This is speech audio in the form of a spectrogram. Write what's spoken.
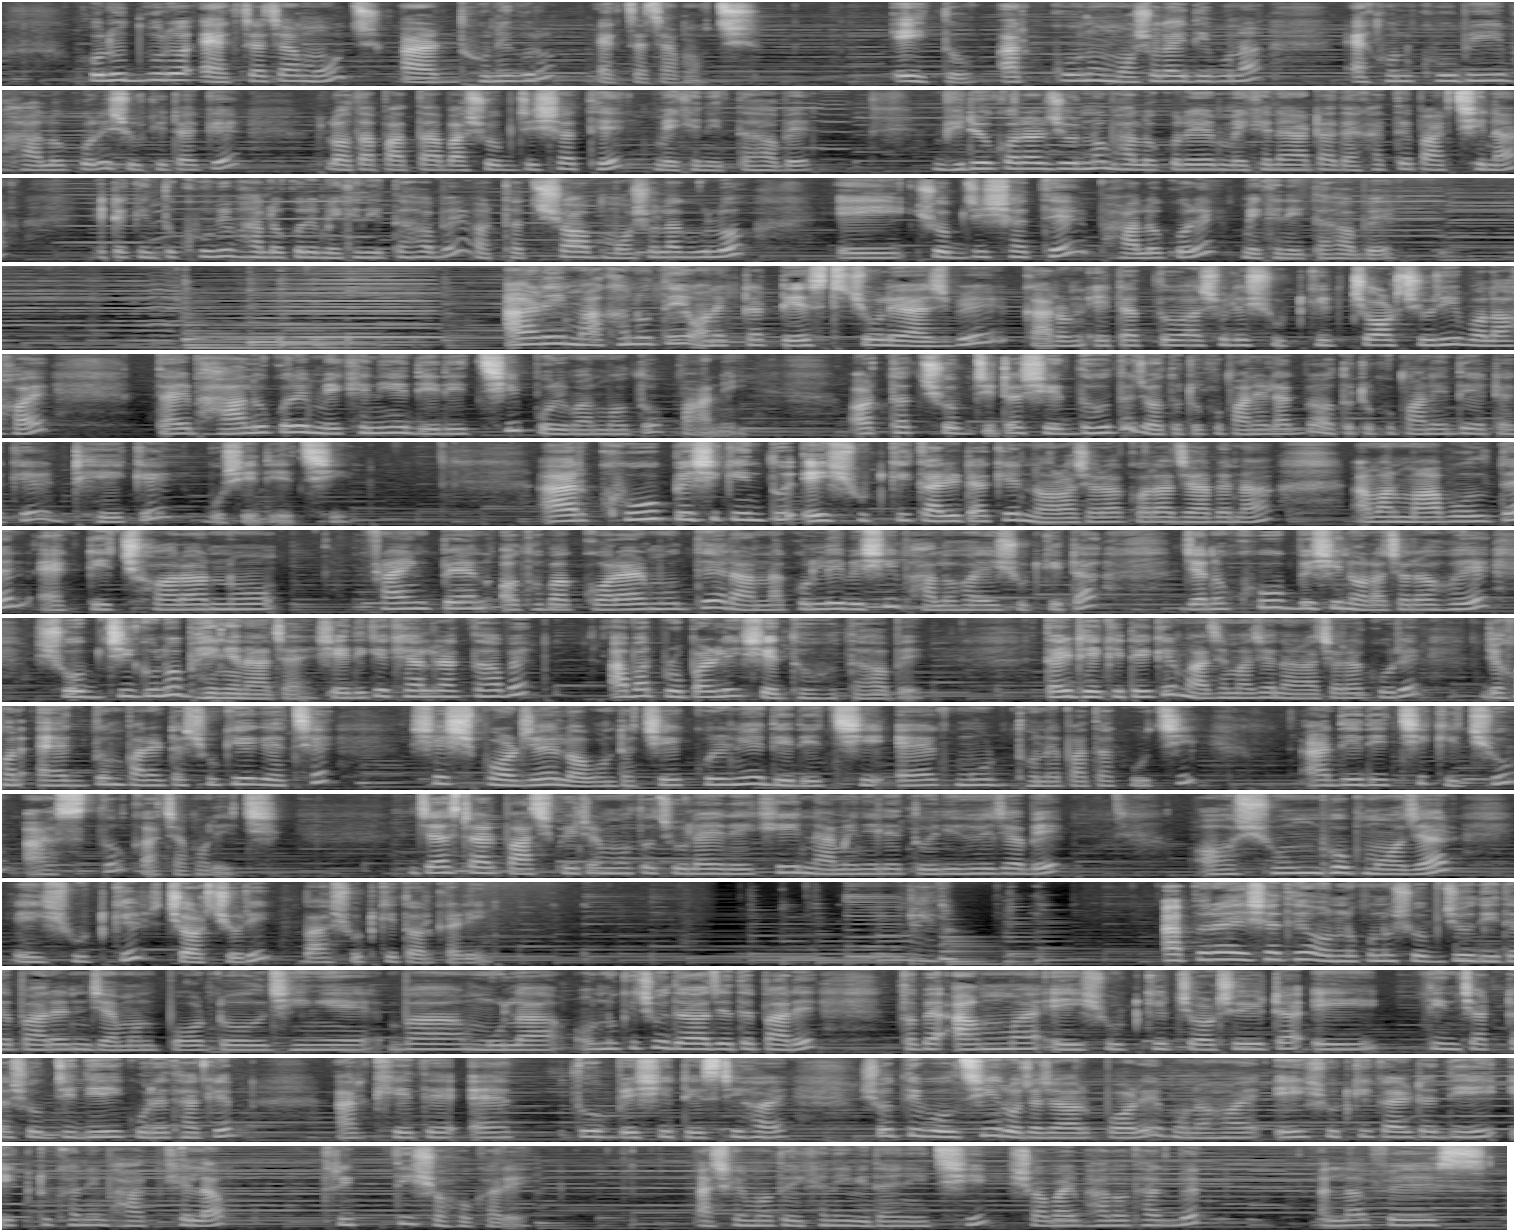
হলুদ গুঁড়ো এক চা চামচ আর ধনে গুঁড়ো এক চা চামচ। এই তো, আর কোনো মশলাই দিব না। এখন খুবই ভালো করে শুটকিটাকে লতা পাতা বা সবজির সাথে মেখে নিতে হবে। ভিডিও করার জন্য ভালো করে মেখে নেওয়াটা দেখাতে পারছি না। এটা কিন্তু খুবই ভালো করে মেখে নিতে হবে, অর্থাৎ সব মশলাগুলো এই সবজির সাথে ভালো করে মেখে নিতে হবে। আর এই মাখানোতে অনেকটা টেস্ট চলে আসবে, কারণ এটা তো আসলে শুটকির চড়চড়ি বলা হয়, তাই ভালো করে মেখে নিয়ে দিয়ে দিচ্ছি পরিমাণ মতো পানি। অর্থাৎ সবজিটা সেদ্ধ হতে যতটুকু পানি লাগবে অতটুকু পানি দিয়ে এটাকে ঢেকে বসিয়ে দিয়েছি। আর খুব বেশি কিন্তু এই শুটকি কারিটাকে নড়াচড়া করা যাবে না। আমার মা বলতেন, একটি ছড়ানো ফ্রাইং প্যান অথবা কড়াইয়ের মধ্যে রান্না করলেই বেশি ভালো হয় এই শুটকিটা, যেন খুব বেশি নড়াচড়া হয়ে সবজিগুলো ভেঙে না যায়। সেই দিকে খেয়াল রাখতে হবে। আবার প্রপারলি সেদ্ধ হতে হবে। তাই ঢেকে ঢেকে মাঝে মাঝে নাড়াচাড়া করে যখন একদম পানিটা শুকিয়ে গেছে, শেষ পর্যায়ে লবণটা চেক করে নিয়ে দিয়ে দিচ্ছি এক মুঠ ধনে পাতা কুচি আর দিয়ে দিচ্ছি কিছু আস্ত কাঁচামরিচ। জাস্ট আর পাঁচ মিনিটের মতো চুলায় রেখেই নামিয়ে নিলে তৈরি হয়ে যাবে অসম্ভব মজার এই শুটকির চরচড়ি বা শুটকি তরকারি। আপনারা এর সাথে অন্য কোনো সবজিও দিতে পারেন, যেমন পটল, ঝিঙে বা মূলা, অন্য কিছু দেওয়া যেতে পারে। তবে আম্মা এই শুটকির চরচড়িটা এই তিন চারটা সবজি দিয়েই করে থাকেন আর খেতে এত বেশি টেস্টি হয়। সত্যি বলছি, রোজা যাওয়ার পরে মনে হয় এই শুটকি কারিটা দিয়েই একটুখানি ভাত খেলাম। তৃপ্তি সহকারে। আজকের মতো এখানেই বিদায় নিচ্ছি। সবাই ভালো থাকবেন। আল্লাহ হাফেজ।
